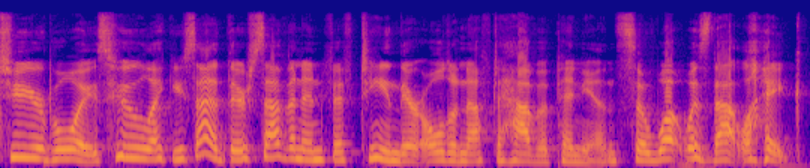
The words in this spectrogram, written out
to your boys who like you said, they're 7 and 15. They're old enough to have opinions. So what was that like?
